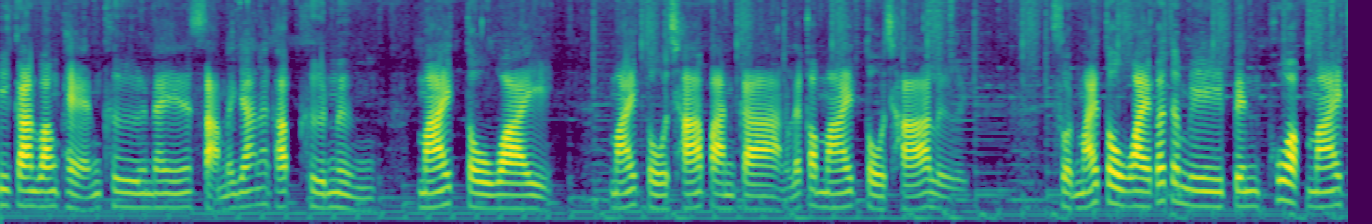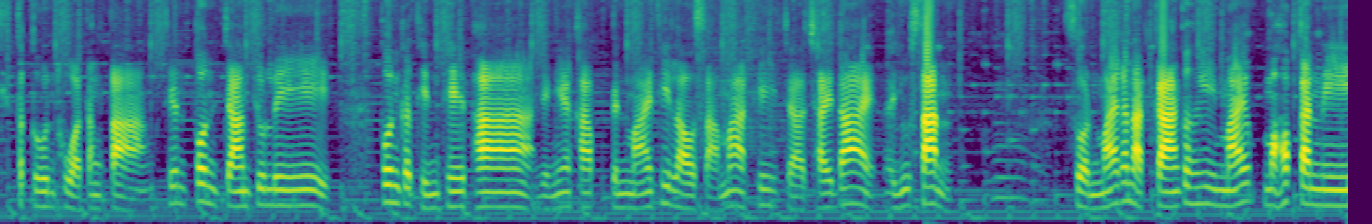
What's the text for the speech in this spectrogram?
มีการวางแผนคือใน 3 ระยะนะครับ คือ 1 ไม้โตไวไม้โตช้าปานกลาง และก็ไม้โตช้าเลย ส่วนไม้โตไวก็จะมีเป็นพวกไม้ที่ตระกูลถั่วต่างๆ เช่นต้นจามจุลี ต้นกระถินเทพาอย่างเงี้ยครับ เป็นไม้ที่เราสามารถที่จะใช้ได้อายุสั้น ส่วนไม้ขนาดกลางก็คือไม้มะฮอกกานี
